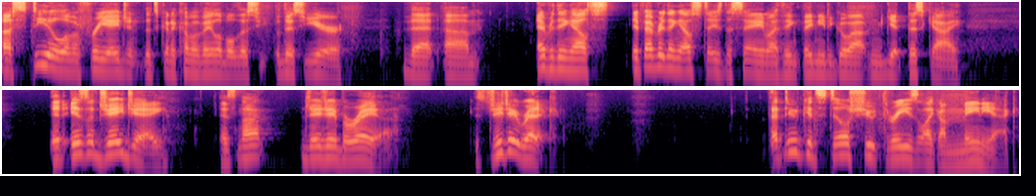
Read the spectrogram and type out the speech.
a steal of a free agent that's going to come available this this year. That um, everything else, if everything else stays the same, I think they need to go out and get this guy. It is a JJ. It's not JJ Barea. It's JJ Redick. That dude can still shoot threes like a maniac.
